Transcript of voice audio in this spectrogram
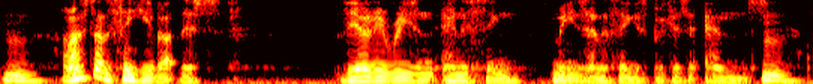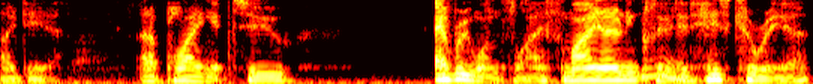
Hmm. And I started thinking about this the only reason anything means anything is because it ends hmm. idea and applying it to everyone's life, my own included, hmm. his career,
